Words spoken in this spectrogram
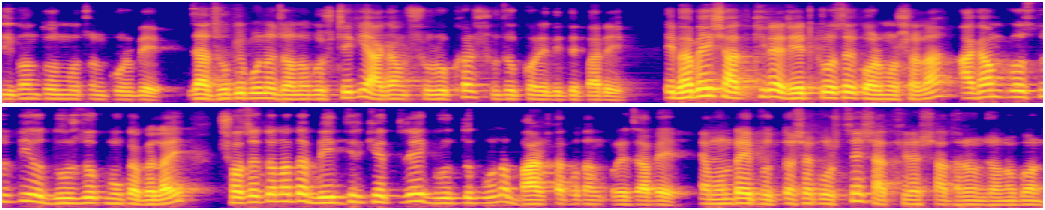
দিগন্ত উন্মোচন করবে, যা ঝুঁকিপূর্ণ জনগোষ্ঠীকে আগাম সুরক্ষার সুযোগ করে দিতে পারে। এভাবেই সাতক্ষীরা রেড ক্রসের কর্মশালা, আগাম প্রস্তুতি ও দুর্যোগ মোকাবেলায় সচেতনতা বৃদ্ধির ক্ষেত্রে গুরুত্বপূর্ণ বার্তা প্রদান করে যাবে, এমনটাই প্রত্যাশা করছে সাতক্ষীরার সাধারণ জনগণ।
